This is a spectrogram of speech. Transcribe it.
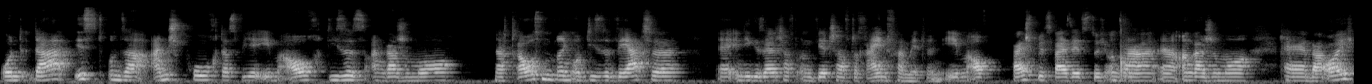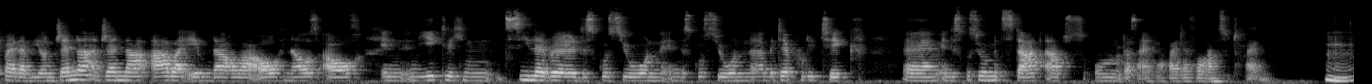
Und da ist unser Anspruch, dass wir eben auch dieses Engagement nach draußen bringen und diese Werte äh, in die Gesellschaft und Wirtschaft rein vermitteln. Eben auch beispielsweise jetzt durch unser äh, Engagement äh, bei euch, bei der Beyond Gender Agenda, aber eben darüber auch hinaus auch in, in jeglichen C-Level-Diskussionen, in Diskussionen äh, mit der Politik, äh, in Diskussionen mit Startups, um das einfach weiter voranzutreiben. Hm.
